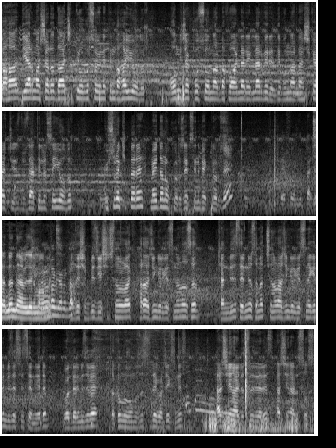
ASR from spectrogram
Daha diğer maçlarda daha ciddi olursa yönetim daha iyi olur. Olmayacak pozisyonlarda fauller, eller verildi. Bunlardan şikayetçiyiz. Düzeltilirse iyi olur. Güçlü rakiplere meydan okuyoruz. Hepsini bekliyoruz. Senden devam edelim Muhammed. Kardeşim biz yeşil çınar olarak her ağacın gölgesinde nasıl kendinizi seriniyorsanız çınar ağacın gölgesine gelin biz de sizi serinleyelim. Gollerimizi ve takım ruhumuzu siz de göreceksiniz. Her şeyin hayırlısını dileriz. Her şeyin hayırlısı olsun.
